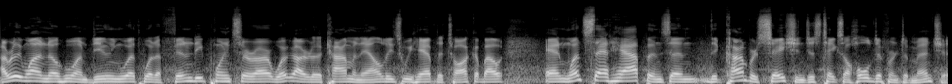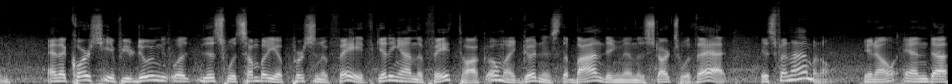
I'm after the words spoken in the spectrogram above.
I really want to know who I'm dealing with, what affinity points there are, what are the commonalities we have to talk about. And once that happens, then the conversation just takes a whole different dimension. And of course, if you're doing this with somebody, a person of faith, getting on the faith talk, oh my goodness, the bonding then that starts with that is phenomenal you know? And uh,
